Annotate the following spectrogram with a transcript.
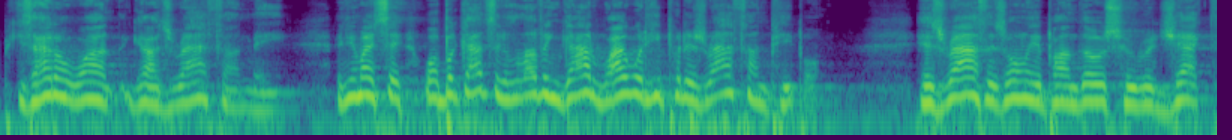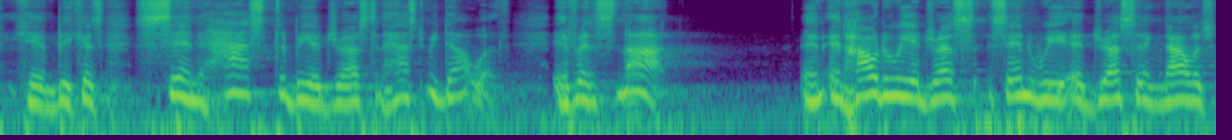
because I don't want God's wrath on me. And you might say, well, but God's a loving God. Why would he put his wrath on people? His wrath is only upon those who reject him because sin has to be addressed and has to be dealt with. If it's not, and, and how do we address sin? We address and acknowledge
